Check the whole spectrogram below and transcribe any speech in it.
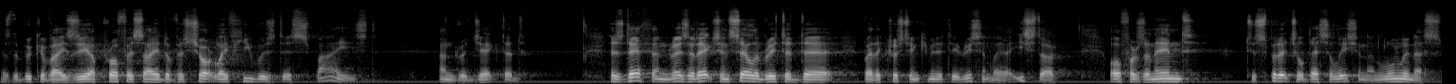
As the book of Isaiah prophesied of his short life, he was despised and rejected. His death and resurrection, celebrated uh, by the Christian community recently at Easter, offers an end to spiritual desolation and loneliness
